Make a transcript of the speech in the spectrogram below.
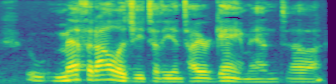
methodology to the entire game, and uh,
